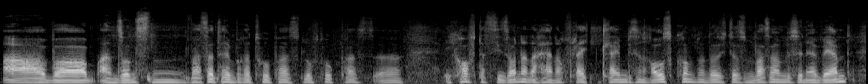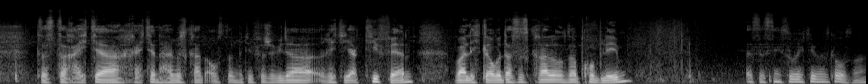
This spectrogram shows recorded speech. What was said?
Aber ansonsten Wassertemperatur passt, Luftdruck passt. Äh, Ich hoffe, dass die Sonne nachher noch vielleicht ein klein bisschen rauskommt und dass sich das im Wasser ein bisschen erwärmt. Das, da reicht ja, reicht ja ein halbes Grad aus, damit die Fische wieder richtig aktiv werden. Weil ich glaube, das ist gerade unser Problem. Es ist nicht so richtig was los. Ne?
